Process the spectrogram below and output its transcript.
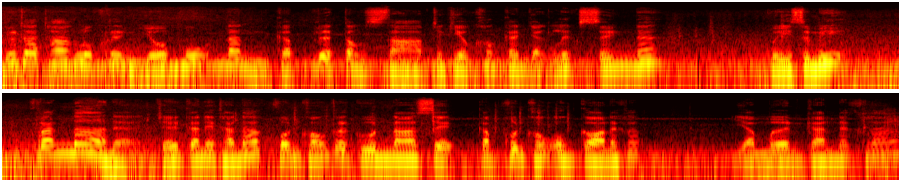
ดูท่าทางลูกครึ่งโยมุนั่นกับเลือดต้องสาบจะเกี่ยวข้องกันอย่างลึกซึ้งนะคุยสมิ ครั้งหน้าเนี่ยเจอกันในฐานะคนของตระกูลนาเซกับคนขององค์กรนะครับ อย่าเมินกันนะครับ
